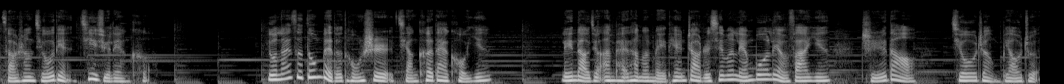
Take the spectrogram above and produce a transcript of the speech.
早上九点继续练课。有来自东北的同事讲课带口音，领导就安排他们每天照着新闻联播练发音，直到纠正标准。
